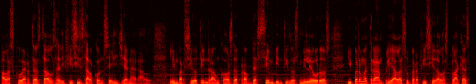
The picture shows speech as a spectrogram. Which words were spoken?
a les cobertes dels edificis del Consell General. L'inversió tindrà un cost de prop de 122.000 euros i permetrà ampliar la superfície de les plaques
